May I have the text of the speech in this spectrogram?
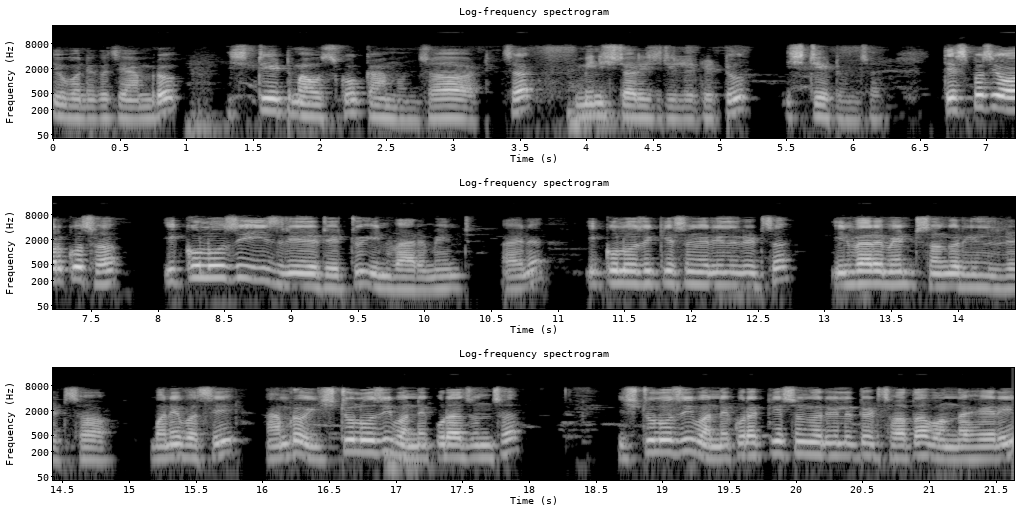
त्यो भनेको चाहिँ हाम्रो स्टेटमा उसको काम हुन्छ ठिक छ? Minister is related to state हुन्छ। त्यसपछि अर्को छ ecology is related to environment होइन? इकोलोजी केसँग रिलेटेड छ? इन्भाइरोमेन्टसँग रिलेटेड छ। भनेपछि हाम्रो हिस्टोलोजी भन्ने कुरा जुन छ हिस्टोलोजी भन्ने कुरा केसँग रिलेटेड छ त भन्दाखेरि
